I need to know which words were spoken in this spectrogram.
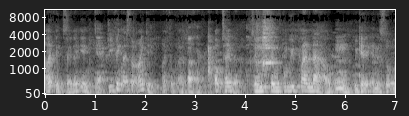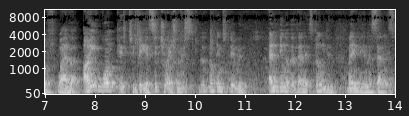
I think so, don't you? Yeah. Do you think that's what I do? I thought that. Perfect. October. So we, so we plan now, Mm. we get it in the sort of whatever. I want it to be a situation. This there's nothing to do with anything other than it's filmed in mainly in the centres.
